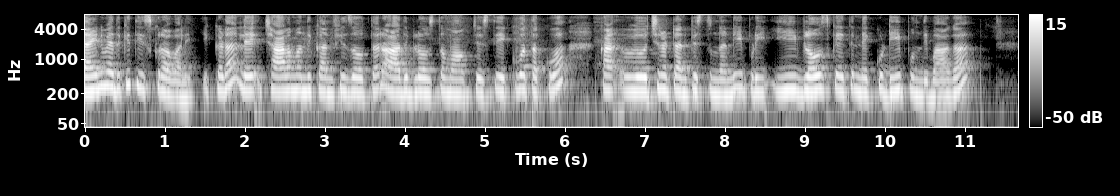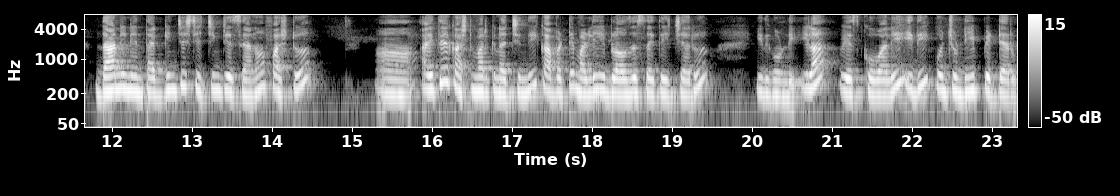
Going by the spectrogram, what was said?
లైన్ మీదకి తీసుకురావాలి. ఇక్కడ లే చాలామంది కన్ఫ్యూజ్ అవుతారు. ఆది బ్లౌజ్తో మార్క్ చేస్తే ఎక్కువ తక్కువ వచ్చినట్టు అనిపిస్తుందండి. ఇప్పుడు ఈ బ్లౌజ్కి అయితే నెక్ డీప్ ఉంది బాగా. దాన్ని నేను తగ్గించి స్టిచ్చింగ్ చేశాను. ఫస్ట్ అయితే కస్టమర్కి నచ్చింది. కాబట్టి మళ్ళీ ఈ బ్లౌజెస్ అయితే ఇచ్చారు. ఇదిగోండి ఇలా వేసుకోవాలి. ఇది కొంచెం డీప్ పెట్టారు.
